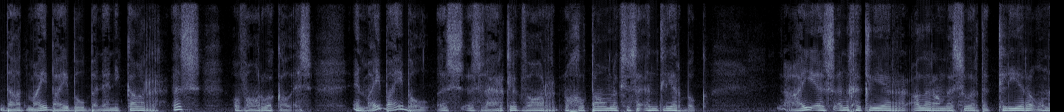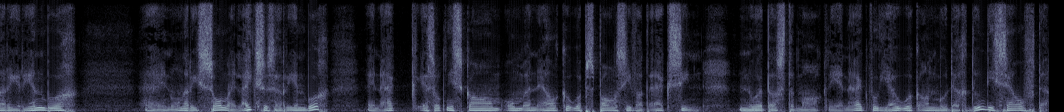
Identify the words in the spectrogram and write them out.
dat my Bybel binne in die kar is of waar ook al is. En my Bybel is is werklik waar nogal taamlik soos 'n inkleerboek. Hy is ingekleer allerlei soorte kleure onder die reënboog uh, en onder die son. Hy lyk soos 'n reënboog en ek is ook nie skaam om in elke oop spasie wat ek sien notas te maak nie. En ek wil jou ook aanmoedig doen dieselfde.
